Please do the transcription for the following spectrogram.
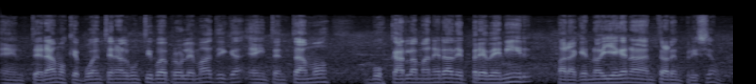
enteramos que pueden tener algún tipo de problemática e intentamos buscar la manera de prevenir para que no lleguen a entrar en prisión.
